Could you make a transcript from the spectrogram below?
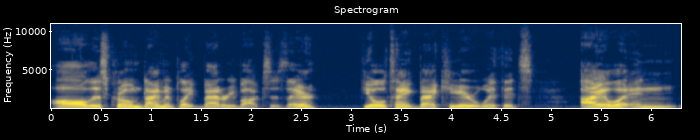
All this chrome diamond plate battery box is there. Fuel tank back here with its Iowa and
